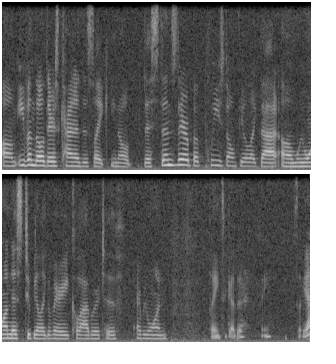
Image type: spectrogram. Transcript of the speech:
Um, even though there's kind of this like you know distance there, but please don't feel like that. Um, we want this to be like a very collaborative, everyone playing together thing. So yeah.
